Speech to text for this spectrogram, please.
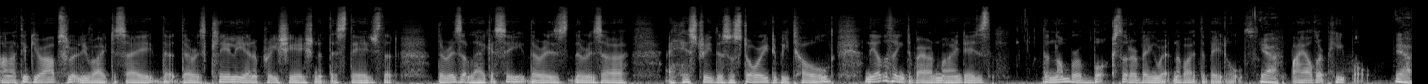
and I think you're absolutely right to say that there is clearly an appreciation at this stage that there is a legacy, there is there is a, a history, there's a story to be told. And the other thing to bear in mind is the number of books that are being written about the Beatles Yeah. by other people. Yeah.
